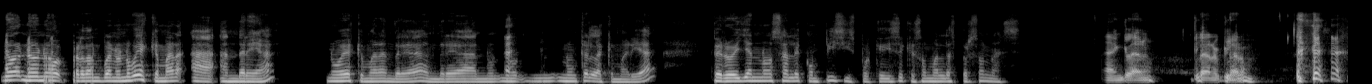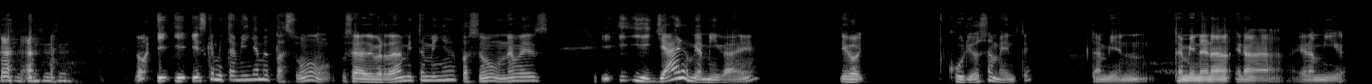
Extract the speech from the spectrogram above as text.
No, no, no, perdón. Bueno, no voy a quemar a Andrea. No voy a quemar a Andrea. Andrea nunca la quemaría. Pero ella no sale con Pisces porque dice que son malas personas. Ah, claro, claro, claro. sí, sí, sí. No, y, es que a mí también ya me pasó, o sea, de verdad a mí también ya me pasó una vez, y, ya era mi amiga, ¿eh? Digo, curiosamente, también, también era, era, era amiga.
